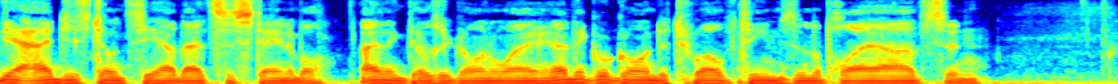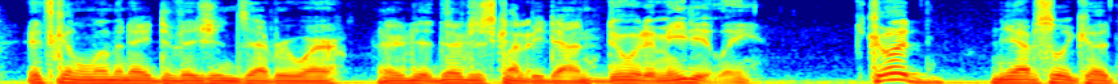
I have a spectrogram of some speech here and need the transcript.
Yeah, I just don't see how that's sustainable. I think those are going away. I think we're going to 12 teams in the playoffs, and it's going to eliminate divisions everywhere. They're, they're just going to be done. Do it immediately. Could. You absolutely could.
